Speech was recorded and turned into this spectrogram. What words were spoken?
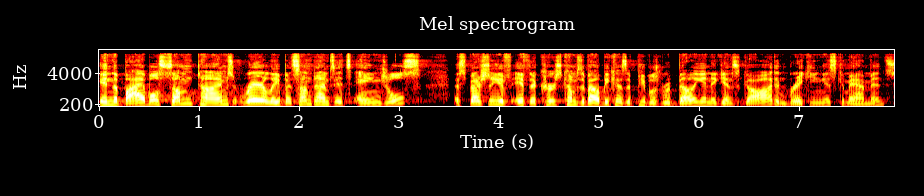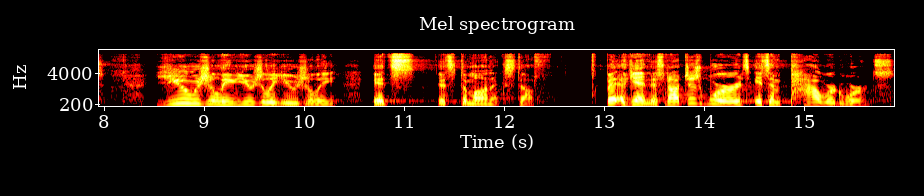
In the Bible, sometimes, rarely, but sometimes it's angels, especially if, if the curse comes about because of people's rebellion against God and breaking his commandments. Usually, usually, usually, it's, it's demonic stuff. But again, it's not just words, it's empowered words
